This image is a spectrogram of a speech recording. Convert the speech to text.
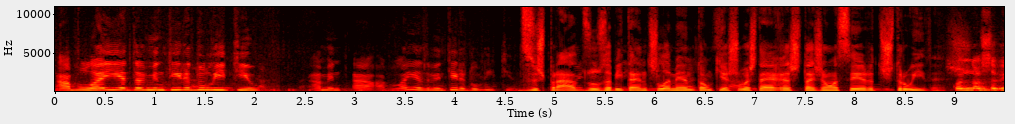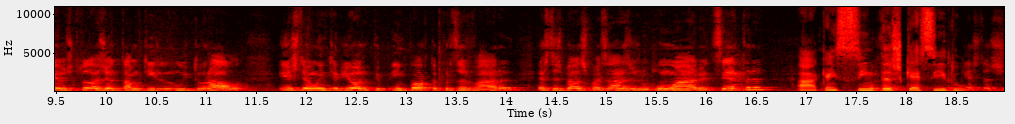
à boleia da mentira do lítio. À boleia da mentira do lítio. Desesperados, os habitantes lamentam que as suas terras estejam a ser destruídas. Quando nós sabemos que toda a gente está metida no litoral, este é um interior que importa preservar, estas belas paisagens, o bom ar, etc. Há quem se sinta esquecido. Estas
